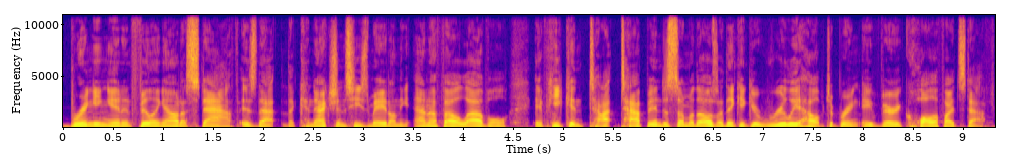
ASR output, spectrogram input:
bringing in and filling out a staff is that the connections he's made on the NFL level, if he can ta- tap into some of those, I think it could really help to bring a very qualified staff.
